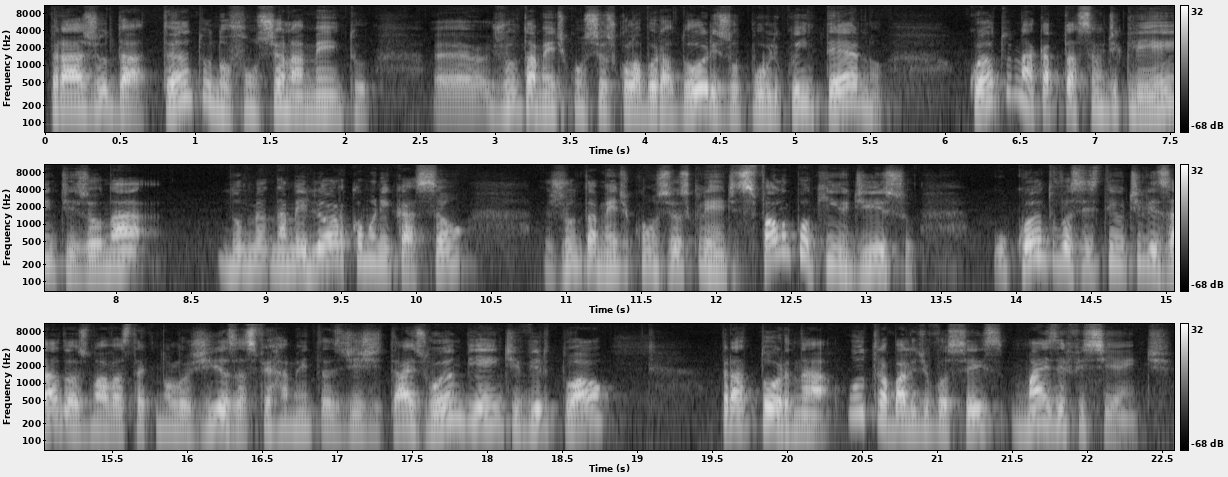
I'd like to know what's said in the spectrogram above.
para ajudar tanto no funcionamento eh, juntamente com seus colaboradores, o público interno, quanto na captação de clientes ou na, na melhor comunicação juntamente com os seus clientes. Fala um pouquinho disso, o quanto vocês têm utilizado as novas tecnologias, as ferramentas digitais, o ambiente virtual para tornar o trabalho de vocês mais eficiente.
